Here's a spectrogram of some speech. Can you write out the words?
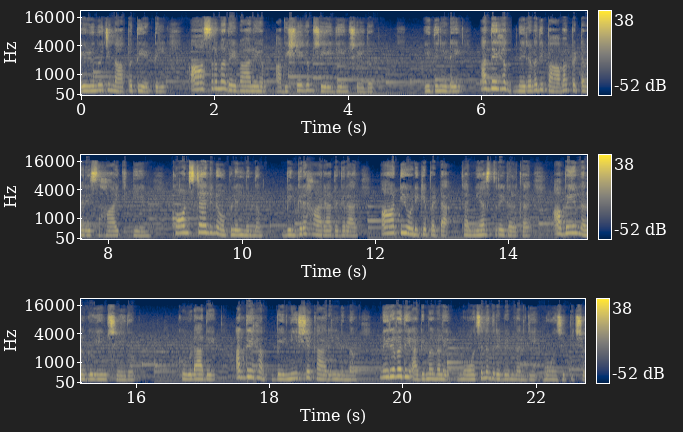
എഴുന്നൂറ്റി നാൽപ്പത്തി എട്ടിൽ ആശ്രമ ദേവാലയം അഭിഷേകം ചെയ്യുകയും ചെയ്തു. ഇതിനിടെ അദ്ദേഹം നിരവധി പാവപ്പെട്ടവരെ സഹായിക്കുകയും കോൺസ്റ്റാന്റിനോപ്പിളിൽ നിന്നും വിഗ്രഹാരാധകരാൽ ആട്ടിയോടിക്കപ്പെട്ട കന്യാസ്ത്രീകൾക്ക് അഭയം നൽകുകയും ചെയ്തു. കൂടാതെ അദ്ദേഹം വെനീഷ്യക്കാരിൽ നിന്നും നിരവധി അടിമകളെ മോചനദ്രവ്യം നൽകി മോചിപ്പിച്ചു.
